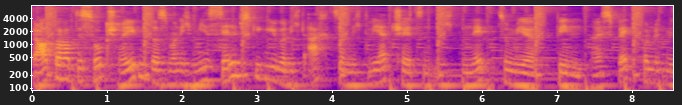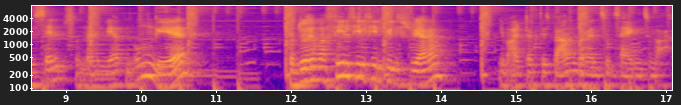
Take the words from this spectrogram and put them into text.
Der Autor hat es so geschrieben, dass wenn ich mir selbst gegenüber nicht achtsam, nicht wertschätzend, nicht nett zu mir bin, respektvoll mit mir selbst und meinen Werten umgehe, dann tue ich mir viel, viel, viel, viel schwerer, im Alltag das bei anderen zu zeigen, zu machen.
